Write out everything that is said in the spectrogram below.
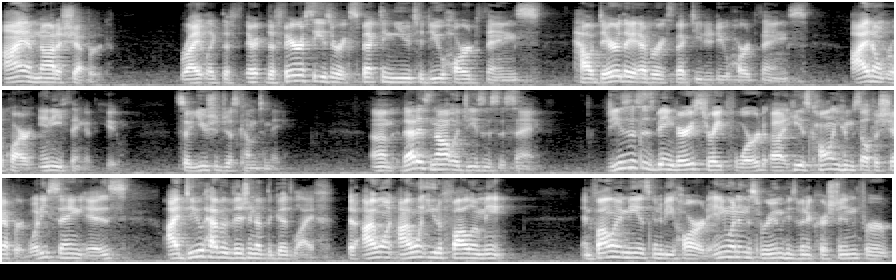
I am not a shepherd, right? Like the, the Pharisees are expecting you to do hard things. How dare they ever expect you to do hard things? I don't require anything of you, so you should just come to me. Um, that is not what Jesus is saying. Jesus is being very straightforward. Uh, he is calling himself a shepherd. What he's saying is, I do have a vision of the good life that I want. I want you to follow me, and following me is going to be hard. Anyone in this room who's been a Christian for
